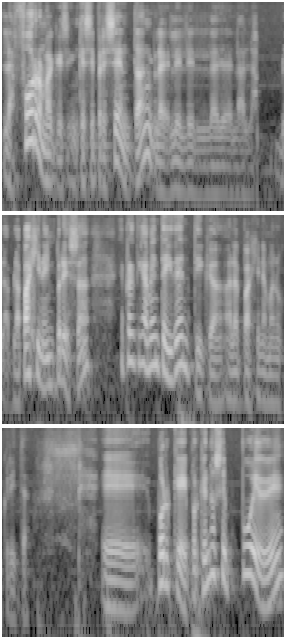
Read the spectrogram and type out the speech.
la forma que, en que se presentan, la, página impresa, es prácticamente idéntica a la página manuscrita. Eh, ¿Por qué? Porque no se puede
